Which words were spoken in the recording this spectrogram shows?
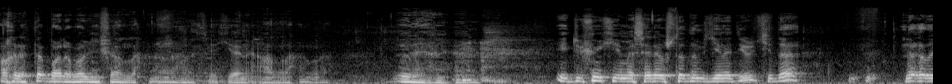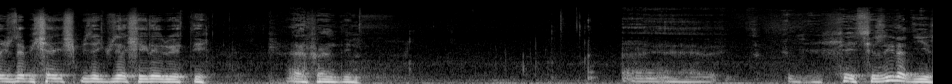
Ahirette beraber inşallah. Allah yani Allah Allah. Öyle yani. E düşün ki mesela ustadımız yine diyor ki da ne kadar güzel bir şey bize güzel şeyler üretti. Efendim şey sırrıyla diyor.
